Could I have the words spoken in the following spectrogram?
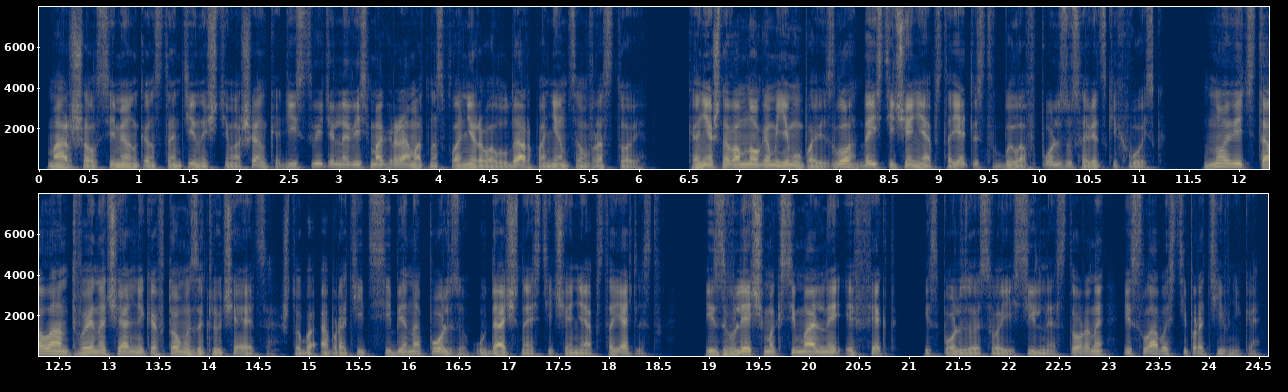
Маршал Семен Константинович Тимошенко действительно весьма грамотно спланировал удар по немцам в Ростове. Конечно, во многом ему повезло, да и стечение обстоятельств было в пользу советских войск. Но ведь талант военачальника в том и заключается, чтобы обратить себе на пользу удачное стечение обстоятельств, извлечь максимальный эффект, используя свои сильные стороны и слабости противника.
